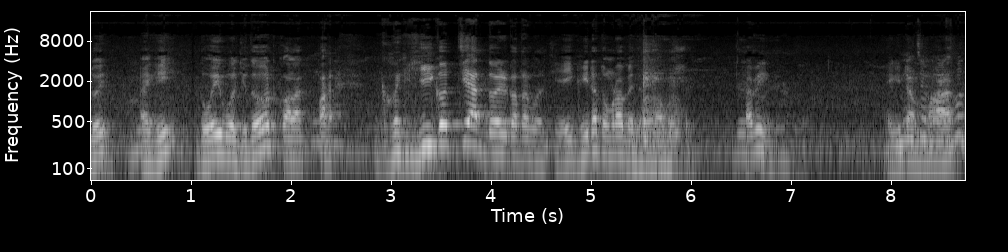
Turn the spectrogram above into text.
দই? আর ঘি? দই বলছি তোর কলা পা- ঘি করছি আর দইয়ের কথা বলছি। এই ঘিটা তোমরাও পেতে পারো অবশ্যই। খাবি? এই ঘিটা মারাত্মক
